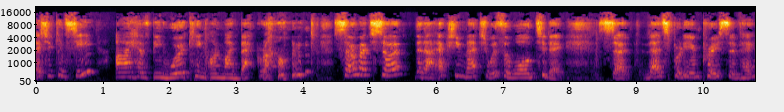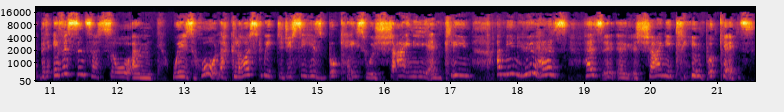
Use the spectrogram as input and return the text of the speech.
as you can see, I have been working on my background so much so that I actually match with the wall today. So that's pretty impressive, hey? But ever since I saw um Wes Hall, like last week, did you see his bookcase was shiny and clean? I mean, who has has a, a shiny, clean bookcase?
